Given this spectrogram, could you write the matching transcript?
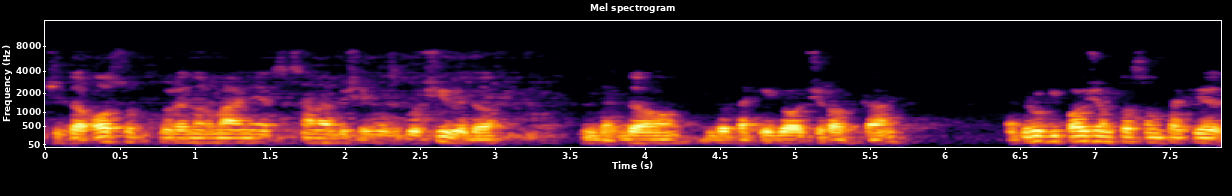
czy do osób, które normalnie same by się nie zgłosiły do, do, do takiego ośrodka. Drugi poziom to są takie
